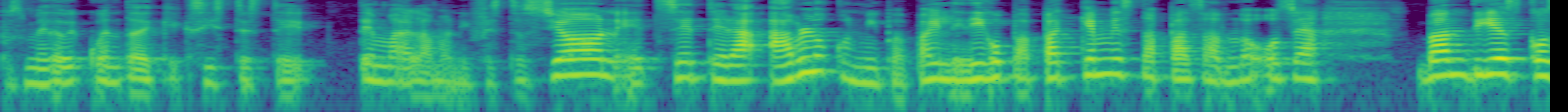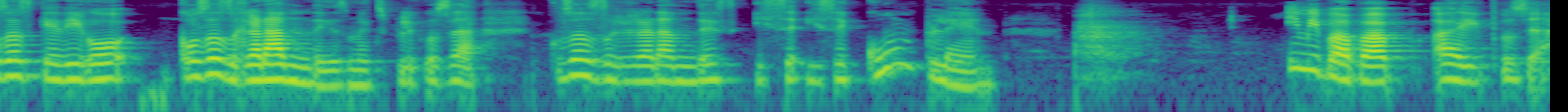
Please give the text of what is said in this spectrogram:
pues me doy cuenta de que existe este tema de la manifestación, etcétera. Hablo con mi papá y le digo, papá, ¿qué me está pasando? O sea, van 10 cosas que digo, cosas grandes, me explico, o sea, cosas grandes y se, y se cumplen. Y mi papá ahí pues ya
